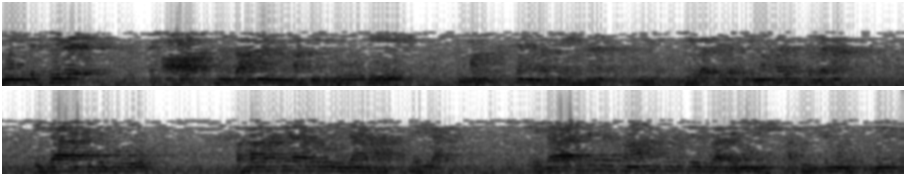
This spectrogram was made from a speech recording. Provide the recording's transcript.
මේක පෙර ආත්ම දානන් අපි ලෝකේ මනුෂ්‍යයන් වශයෙන් ජීවත් වෙලා තියෙනවා. හරියටම එදා සිටපු භාග්‍යවරු ඉදානාස්තරිය. එදා සිටපු සාංස්කෘතික වදනේ අපි හිතමු. මේක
